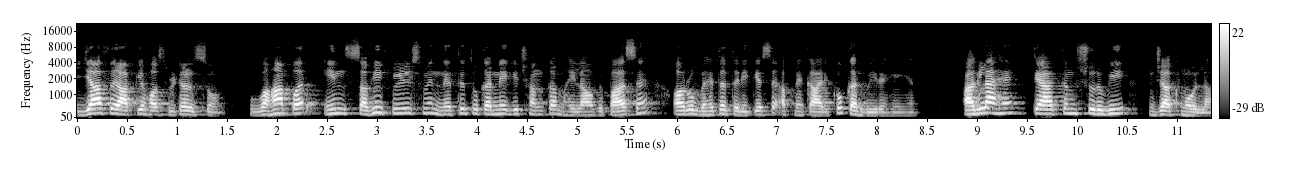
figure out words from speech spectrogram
या फिर आपके हॉस्पिटल्स हो वहाँ पर इन सभी फील्ड्स में नेतृत्व करने की क्षमता महिलाओं के पास है और वो बेहतर तरीके से अपने कार्य को कर भी रही हैं। अगला है कैप्टन सुरभि जखमोला।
